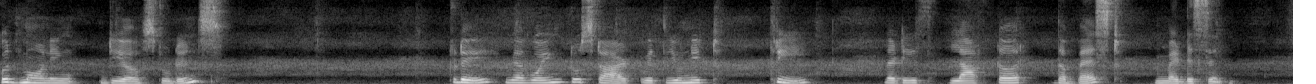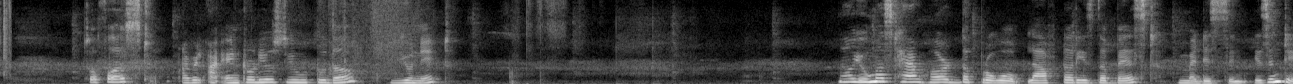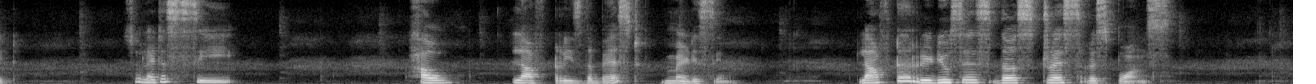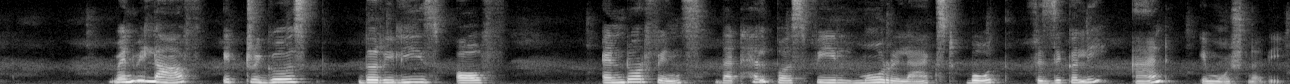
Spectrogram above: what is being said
Good morning, dear students. Today we are going to start with Unit 3 that is Laughter the Best Medicine. So, first I will uh, introduce you to the unit. Now, you must have heard the proverb laughter is the best medicine, isn't it? So, let us see how laughter is the best medicine. Laughter reduces the stress response. When we laugh, it triggers the release of endorphins that help us feel more relaxed both physically and emotionally.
